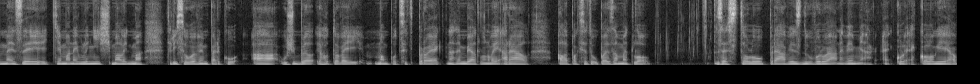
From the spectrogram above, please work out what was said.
mezi těma nejvlivnějšíma lidma, kteří jsou ve Vimperku a už byl i hotový, mám pocit, projekt na ten biatlonový areál, ale pak se to úplně zametlo ze stolu právě z důvodu, já nevím, nějak e, kvůli ekologii a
